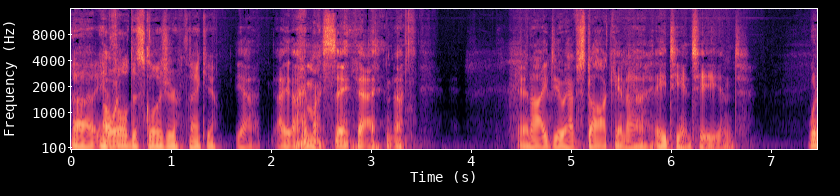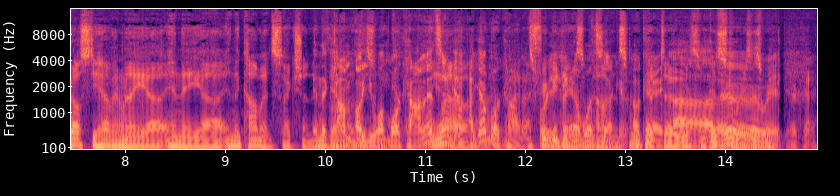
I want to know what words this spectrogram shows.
Uh, in Oh, full disclosure, thank you. Yeah, I, I must say that. And, I- and I do have stock in uh, AT and T, and What else do you have in the uh, in the uh, in the comments section? in the of, uh, com- oh, this you want more comments? I, Yeah, got, I got more comments I for you. Hang on one comments. second. We Okay, got, uh, we some good Uh, stories this wait, week. Okay,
